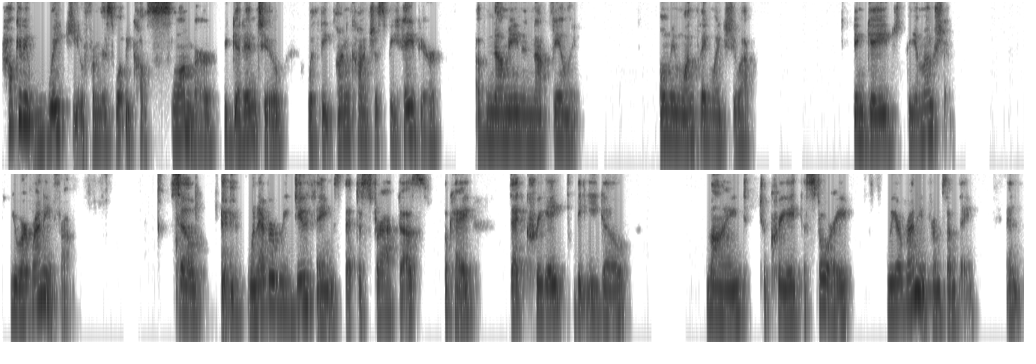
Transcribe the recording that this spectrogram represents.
how can it wake you from this, what we call slumber, we get into with the unconscious behavior of numbing and not feeling? Only one thing wakes you up engage the emotion you are running from. So, whenever we do things that distract us, okay, that create the ego mind to create the story, we are running from something. And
